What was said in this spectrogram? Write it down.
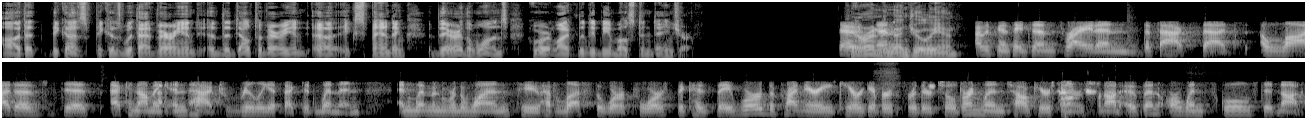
Uh, that because because with that variant the delta variant uh, expanding they're the ones who are likely to be most in danger so Karen, Jim, and then Julianne. I was going to say Jim's right, and the fact that a lot of this economic impact really affected women, and women were the ones who have left the workforce because they were the primary caregivers for their children when child care centers were not open or when schools did not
